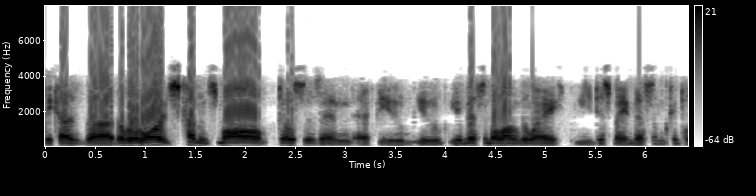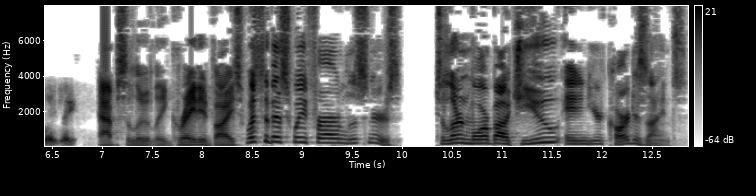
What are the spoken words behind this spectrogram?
because the the rewards come in small doses, and if you you you miss them along the way, you just may miss them completely. Absolutely. Great advice. What's the best way for our listeners to learn more about you and your car designs?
